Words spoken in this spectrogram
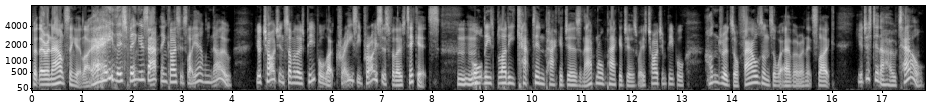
but they're announcing it like, "Hey, this thing is happening, guys." It's like, yeah, we know. You're charging some of those people like crazy prices for those tickets. Mhm. All these bloody captain packages and admiral packages, where he's charging people hundreds or thousands or whatever, and it's like you're just in a hotel.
